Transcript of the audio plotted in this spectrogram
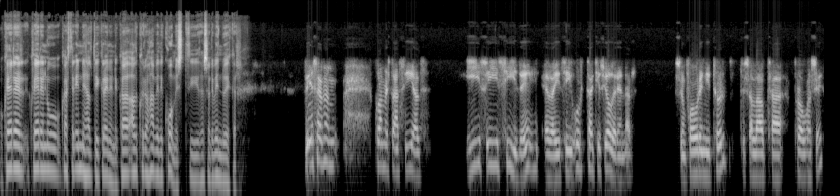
Og hver er, hver er nú, hvert er innihaldi í greininni? Hvað, að hverju hafið þið komist í þessari vinnu ykkar? Við hefum komist að því að í því síði eða í því úrtæki sjóðurinnar sem fór inn í turn til að láta prófa sig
